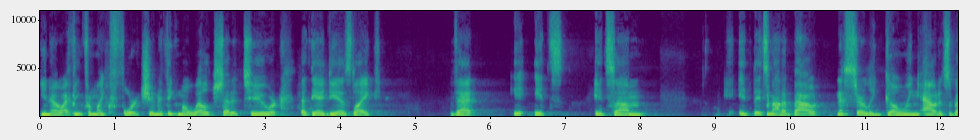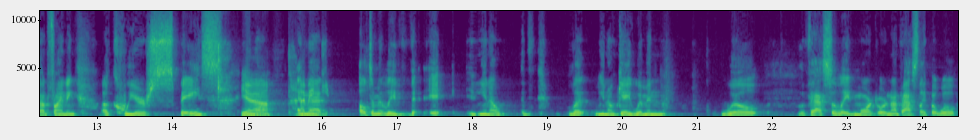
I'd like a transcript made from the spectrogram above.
you know, I think from like Fortune, I think Mo Welch said it too, or that the idea is like that it, it's it's um it, it's not about necessarily going out. It's about finding a queer space. you Yeah. know? I mean- ultimately, it, you know, let you know, gay women will vacillate more, or not vacillate, but will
